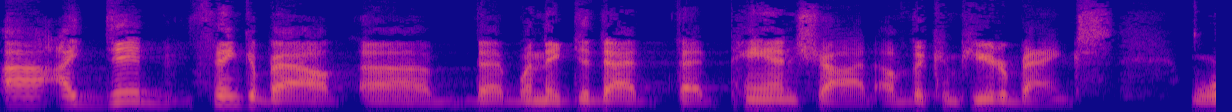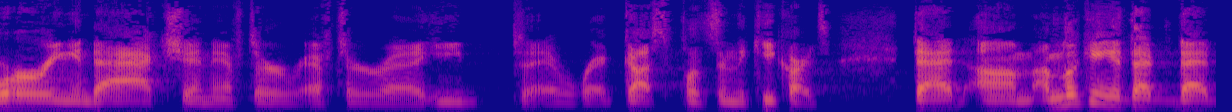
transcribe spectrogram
Uh, I did think about uh, that when they did that that pan shot of the computer banks whirring into action after after uh, he uh, Gus puts in the key cards. That um, I'm looking at that that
